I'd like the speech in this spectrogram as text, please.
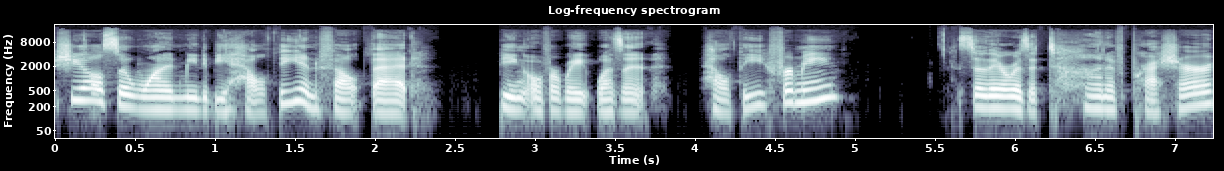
she also wanted me to be healthy and felt that being overweight wasn't healthy for me. So there was a ton of pressure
